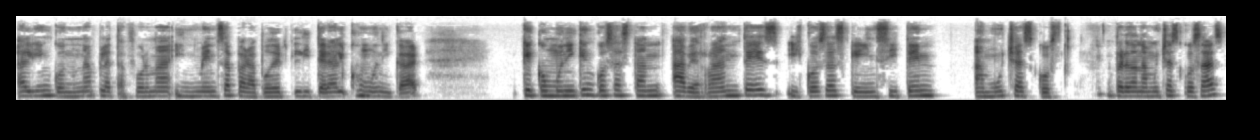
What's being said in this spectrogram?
alguien con una plataforma inmensa para poder literal comunicar, que comuniquen cosas tan aberrantes y cosas que inciten a muchas cosas, perdón, a muchas cosas,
